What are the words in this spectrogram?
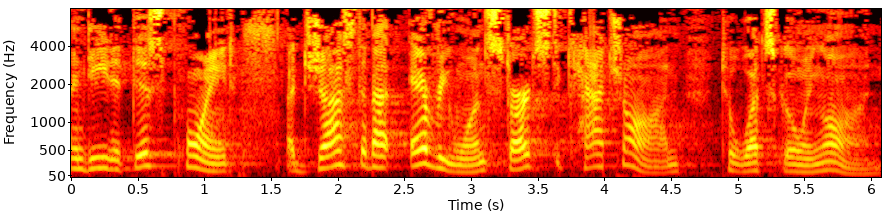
Indeed, at this point, uh, just about everyone starts to catch on to what's going on.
